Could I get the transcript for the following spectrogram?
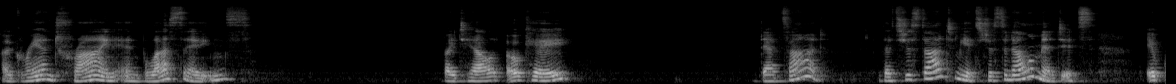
A grand trine and blessings. Vitality. Okay. That's odd. That's just odd to me. It's just an element. It's it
